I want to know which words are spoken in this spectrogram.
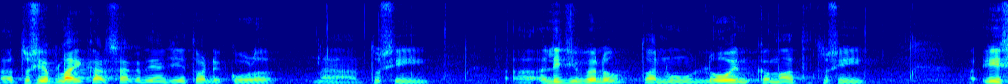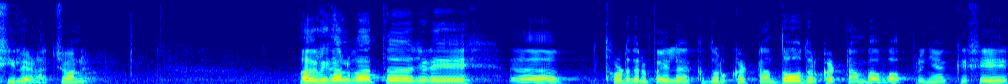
ਤੁਸੀਂ ਅਪਲਾਈ ਕਰ ਸਕਦੇ ਆ ਜੇ ਤੁਹਾਡੇ ਕੋਲ ਤੁਸੀਂ ਐਲੀਜੀਬਲ ਹੋ, ਤੁਹਾਨੂੰ ਲੋ ਇਨਕਮ ਆ ਤੇ ਤੁਸੀਂ ਏਸੀ ਲੈਣਾ ਚਾਹੁੰਦੇ ਹੋ। ਅਗਲੀ ਗੱਲਬਾਤ ਜਿਹੜੇ ਥੋੜੇ ਦਿਨ ਪਹਿਲਾਂ ਇੱਕ ਦੁਰਘਟਨਾ, ਦੋ ਦੁਰਘਟਨਾਵਾਂ ਵਾਪਰੀਆਂ, ਕਿਸੇ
